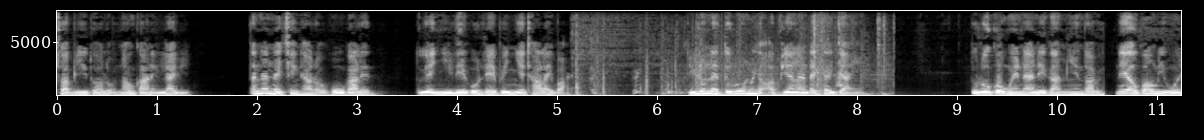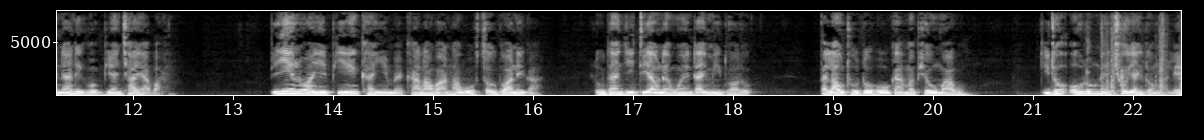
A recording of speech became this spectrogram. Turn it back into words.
ထွက်ပြေးသွားလို့နောက်ကနေလိုက်ပြီးတနက်နဲ့ချိန်ထားတော့ဟိုကလည်းသူ့ရဲ့ညီလေးကိုလဲပေးညှစ်ထားလိုက်ပါတယ်။ဒီလိုနဲ့သူတို့နှစ်ယောက်အပြန်လန်တိုက်ခိုက်ကြရင် သူတို့ကဝန်ထမ်းတွေကမြင်သွားပြီးနှစ်ယောက်ပေါင်းပြီးဝန်ထမ်းတွေကိုပြန်ချရပါတယ်။ပြင်းရင်လွှမ်းရင်ပြင်းရင်ခံရင်ပဲခံလောင်ကအနောက်ကိုစုပ်သွားနေကလူတန်ကြီးတယောက်နဲ့ဝင်တိုက်မိသွားလို့ဘယ်လောက်ထိုးထိုးဟိုးကမဖြုံးပါဘူး။ဒီတော့အုံလုံးနဲ့ချုပ်ရိုက်တော့မှလဲ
